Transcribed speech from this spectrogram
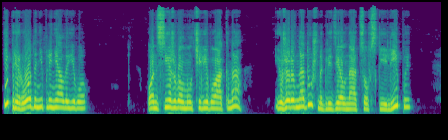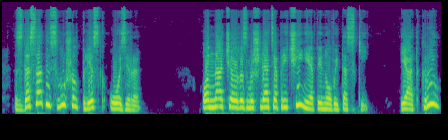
и природа не пленяла его. Он сиживал молчаливо у окна и уже равнодушно глядел на отцовские липы, с досадой слушал плеск озера. Он начал размышлять о причине этой новой тоски и открыл,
